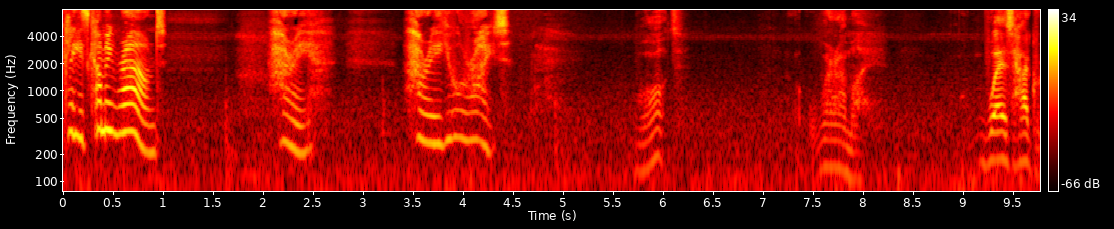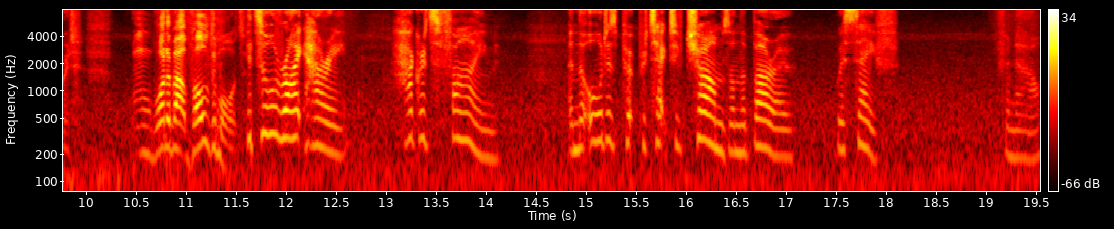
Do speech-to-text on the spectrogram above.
Quickly, he's coming round. Harry. Harry, are you alright? What? Where am I? Where's Hagrid? What about Voldemort? It's all right, Harry. Hagrid's fine. And the Order's put protective charms on the burrow. We're safe. For now.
